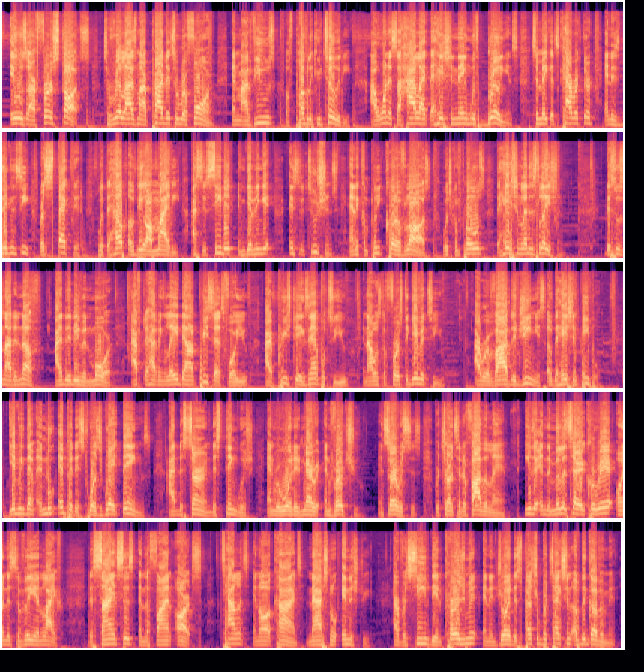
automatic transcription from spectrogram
it was our first thoughts to realize my projects of reform and my views of public utility. I wanted to highlight the Haitian name with brilliance, to make its character and its dignity respected. With the help of the Almighty, I succeeded in giving it institutions and a complete code of laws which compose the Haitian legislation. This was not enough. I did even more. After having laid down precepts for you, I preached the example to you, and I was the first to give it to you. I revived the genius of the Haitian people, giving them a new impetus towards great things. I discerned, distinguished, and rewarded merit and virtue and services. Returned to the fatherland, either in the military career or in the civilian life. The sciences and the fine arts, talents in all kinds, national industry, have received the encouragement and enjoyed the special protection of the government.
